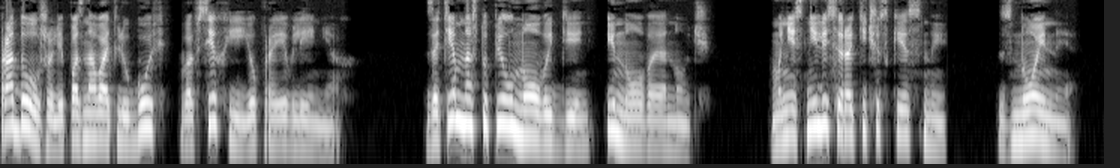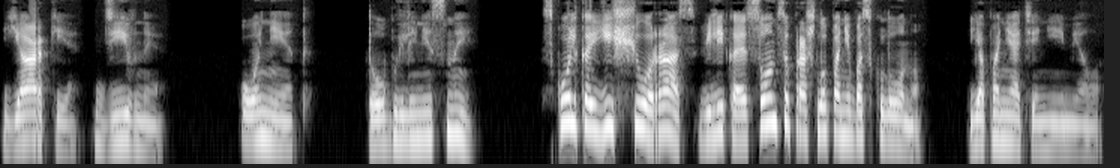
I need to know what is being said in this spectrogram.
продолжили познавать любовь во всех ее проявлениях. Затем наступил новый день и новая ночь. Мне снились эротические сны. Знойные, яркие, дивные. О нет, то были не сны. Сколько еще раз великое солнце прошло по небосклону, я понятия не имела.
